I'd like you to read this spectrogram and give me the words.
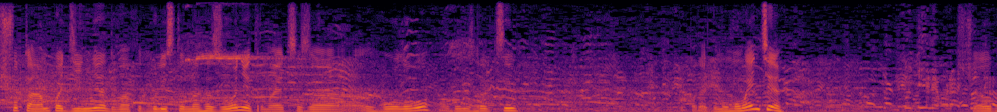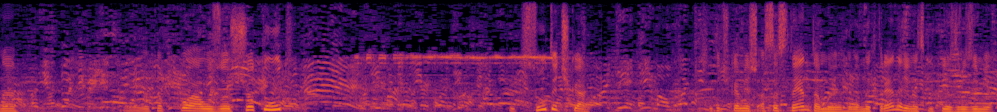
Що там? Падіння. Два футболісти на газоні тримаються за голову. Один з гравців в попередньому моменті. Ще одна велика пауза. Що тут? Тут сутичка. Сутичка між асистентами головних тренерів, наскільки я зрозумів.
